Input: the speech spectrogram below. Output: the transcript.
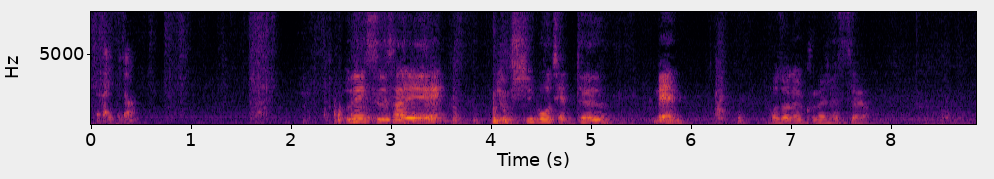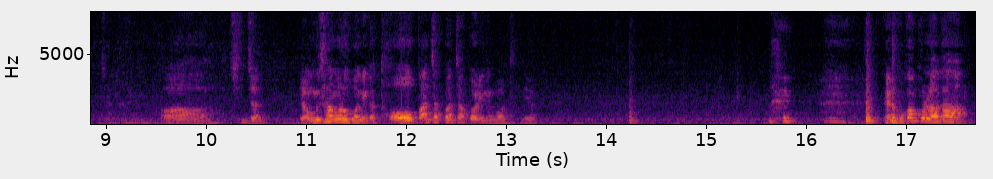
색깔 이쁘죠? 루넥스사의 65Z 맨 버전을 구매를 했어요. 아, 진짜 영상으로 보니까 더 반짝반짝거리는 것 같은데요. 네, 코카콜라가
